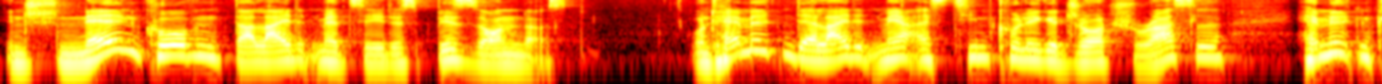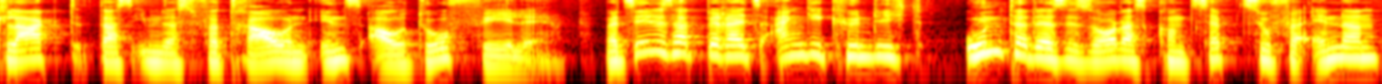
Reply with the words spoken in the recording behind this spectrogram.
In schnellen Kurven, da leidet Mercedes besonders. Und Hamilton, der leidet mehr als Teamkollege George Russell. Hamilton klagt, dass ihm das Vertrauen ins Auto fehle. Mercedes hat bereits angekündigt, unter der Saison das Konzept zu verändern.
